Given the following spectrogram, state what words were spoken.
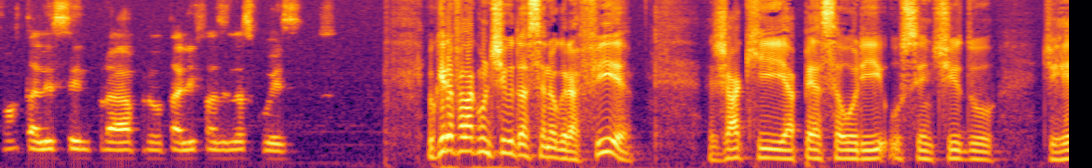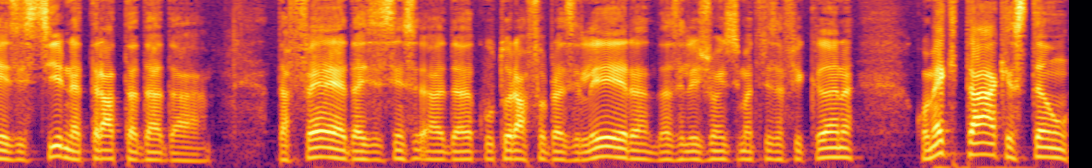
fortalecendo pra, pra eu estar tá ali fazendo as coisas. Eu queria falar contigo da cenografia, já que a peça Ori, o sentido de resistir, né? Trata da, da da fé, da existência da cultura afro-brasileira, das religiões de matriz africana. Como é que está a questão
